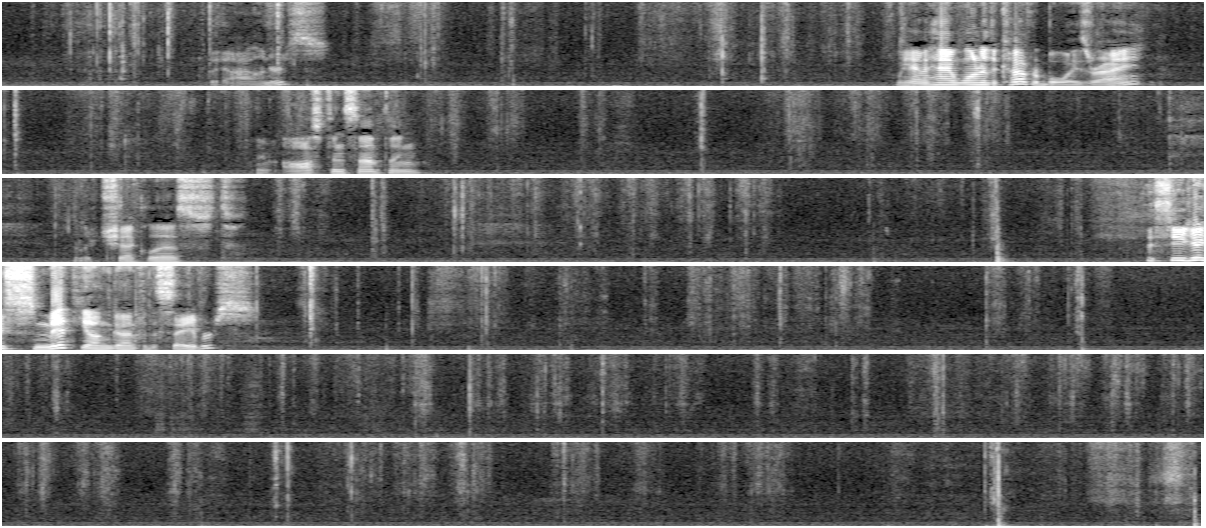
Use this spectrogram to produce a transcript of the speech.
We haven't had one of the cover boys, right? Austin something. Another checklist. The CJ Smith young gun for the Sabres.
